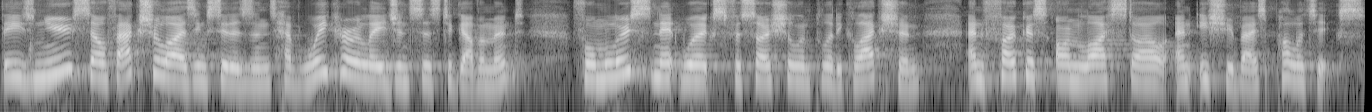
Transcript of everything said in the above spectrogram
these new self-actualising citizens have weaker allegiances to government, form loose networks for social and political action and focus on lifestyle and issue-based politics.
